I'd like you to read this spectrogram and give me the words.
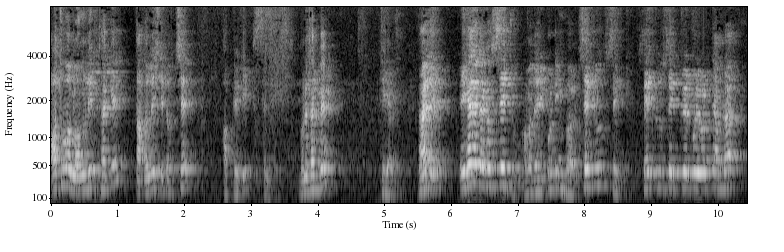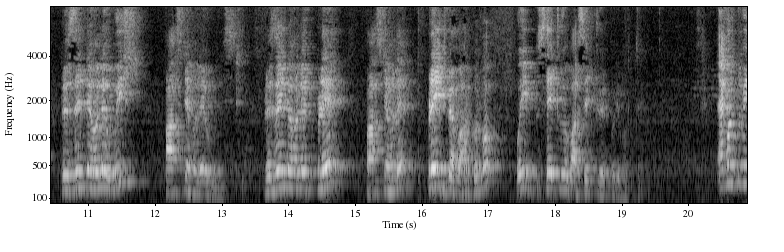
অথবা লং লিভ থাকে, তাহলে সেটা হচ্ছে অপটেটিভ সেন্টেন্স মনে থাকবে? ঠিক আছে। তাহলে এখানে দেখো সেটু আমাদের রিপোর্টিং ভার্ব সেটু সেটু সেটু সেটু এর পরিবর্তে আমরা প্রেজেন্টে হলে উইশ পাস্টে হলে উইশড প্রেজেন্টে হলে প্রে পাস্টে হলে প্রেজ ব্যবহার করব ওই সেটু বা সেটু এর পরিবর্তে। এখন তুমি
